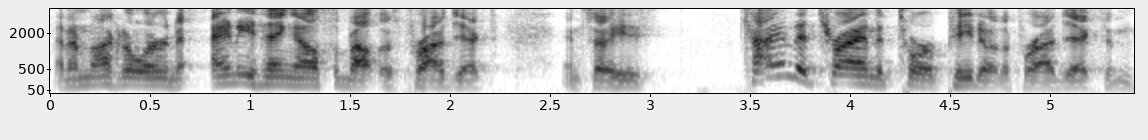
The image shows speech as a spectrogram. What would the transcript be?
and I'm not going to learn anything else about this project. And so he's kind of trying to torpedo the project, and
